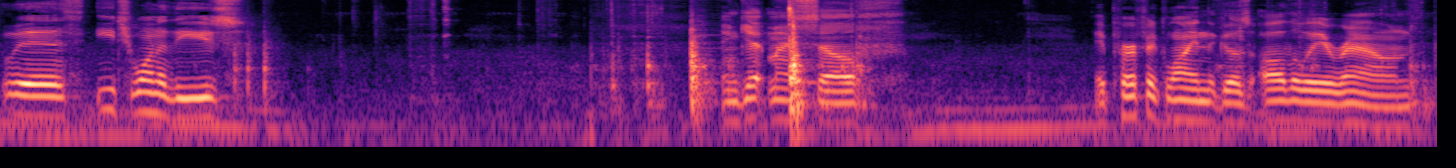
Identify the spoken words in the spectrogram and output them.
with each one of these and get myself a perfect line that goes all the way around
